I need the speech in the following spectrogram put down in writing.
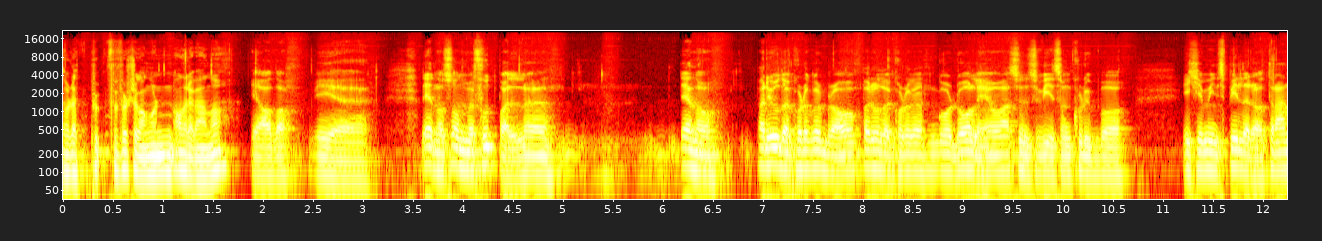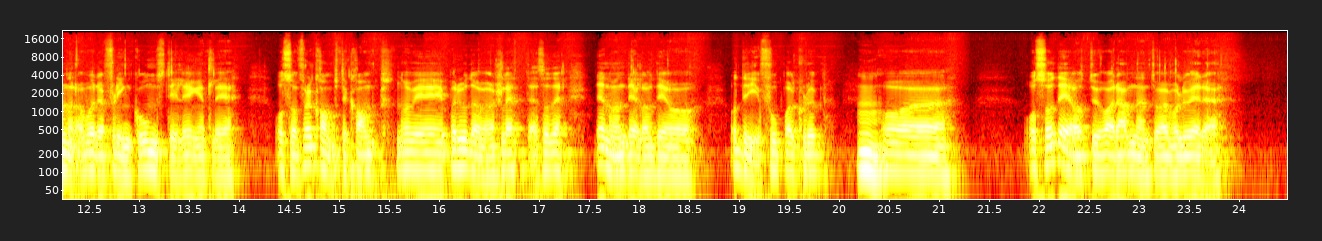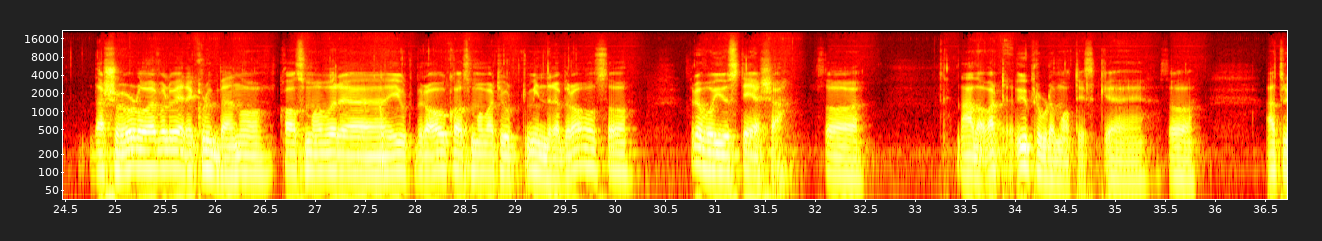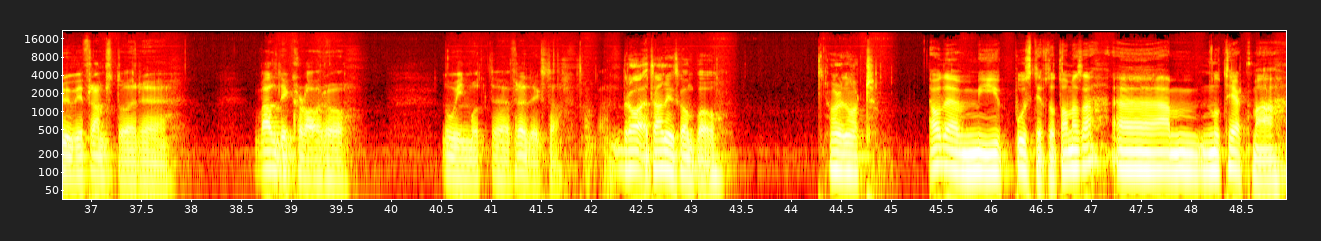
når det for første gang går den andre veien òg. Ja da. Vi, eh, det er noe sånn med fotball. eh, Det er noe perioder hvor det går bra, og perioder hvor det går dårlig. Og jeg syns vi som klubb, og ikke minst spillere og trenere, har vært flinke å omstille egentlig også fra kamp til kamp når vi i perioder har slette. Så det, det er nå en del av det å, å drive fotballklubb. Og eh, også det at du har evnen til å evaluere deg sjøl og evaluere klubben og hva som har vært gjort bra og hva som har vært gjort mindre bra, og så prøve å justere seg. Så nei, det har vært uproblematisk. eh, Så jeg tror vi fremstår eh, veldig klar og nå inn mot eh, Fredrikstad. Bra treningskamper òg. Har du noe vært. Ja, det er mye positivt å ta med seg. Eh, Jeg noterte meg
